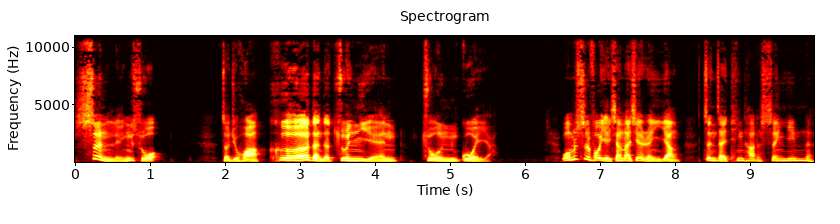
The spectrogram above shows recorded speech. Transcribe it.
圣灵说。这句话何等的尊严尊贵呀！我们是否也像那些人一样，正在听他的声音呢？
